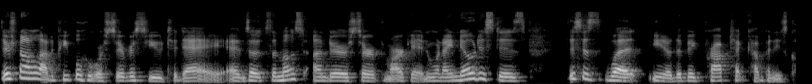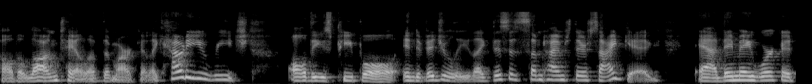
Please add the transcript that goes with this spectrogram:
there's not a lot of people who will service you today. And so it's the most underserved market. And what I noticed is this is what you know the big prop tech companies call the long tail of the market like how do you reach all these people individually like this is sometimes their side gig and they may work a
